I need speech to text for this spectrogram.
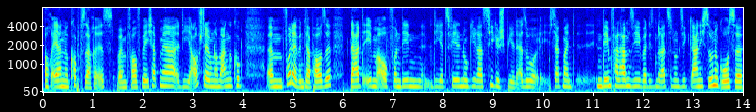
auch eher eine Kopfsache ist beim VfB. Ich habe mir die Aufstellung nochmal angeguckt ähm, vor der Winterpause. Da hat eben auch von denen, die jetzt fehlen, nur Girassi gespielt. Also ich sag mal, in dem Fall haben sie bei diesem 13-Sieg gar nicht so eine große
